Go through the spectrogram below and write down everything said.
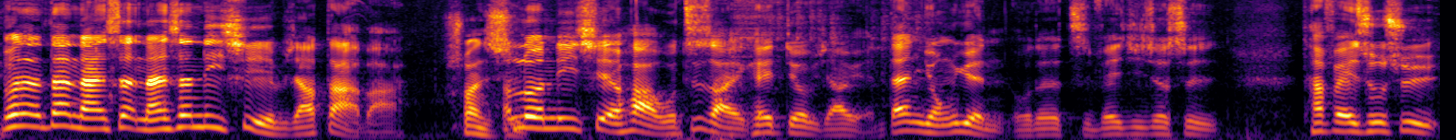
不是，但男生男生力气也比较大吧？算是。论力气的话，我至少也可以丢比较远，但永远我的纸飞机就是它飞出去。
